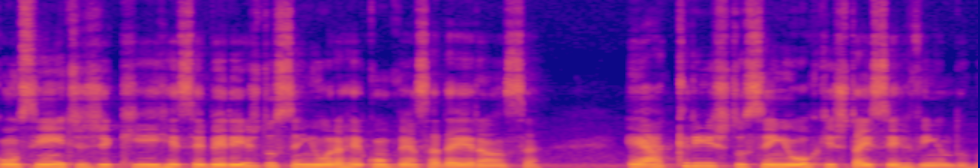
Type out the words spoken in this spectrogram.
conscientes de que recebereis do Senhor a recompensa da herança. É a Cristo, Senhor, que estáis servindo.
